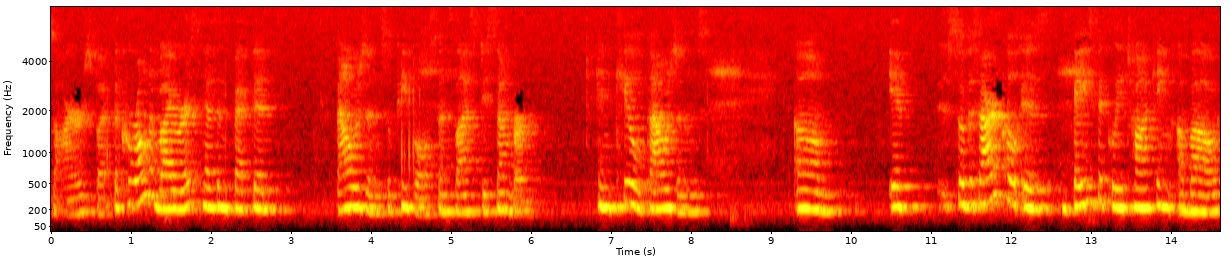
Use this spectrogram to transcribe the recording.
SARS, but the coronavirus has infected thousands of people since last December and killed thousands. Um, if so, this article is basically talking about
